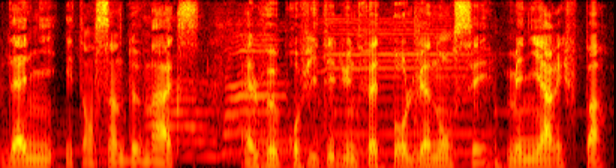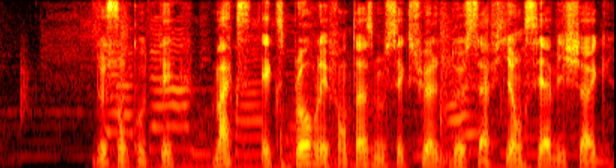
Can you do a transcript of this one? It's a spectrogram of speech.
Dani est enceinte de Max, elle veut profiter d'une fête pour lui annoncer, mais n'y arrive pas. De son côté, Max explore les fantasmes sexuels de sa fiancée Avishag.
